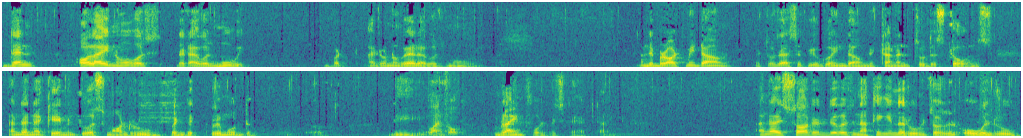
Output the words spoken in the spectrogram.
then all I know was that I was moving, but I don't know where I was moving. And they brought me down. It was as if you're going down a tunnel through the stones. And then I came into a small room when they removed the, uh, the Blindfold. blindfold which they had done. And I saw that there was nothing in the room. It was an oval room.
